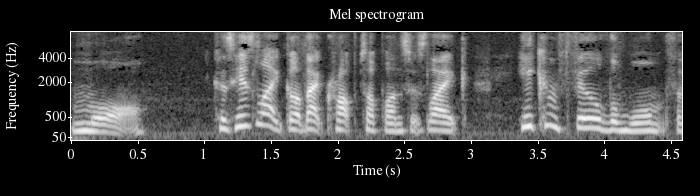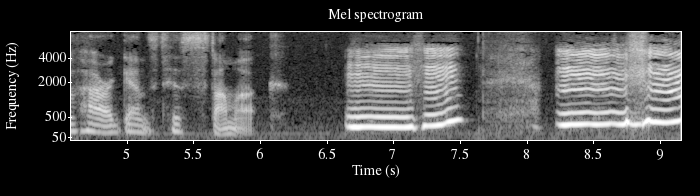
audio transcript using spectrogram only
more because he's like got that crop top on, so it's like he can feel the warmth of her against his stomach. Mm-hmm. Mm-hmm.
